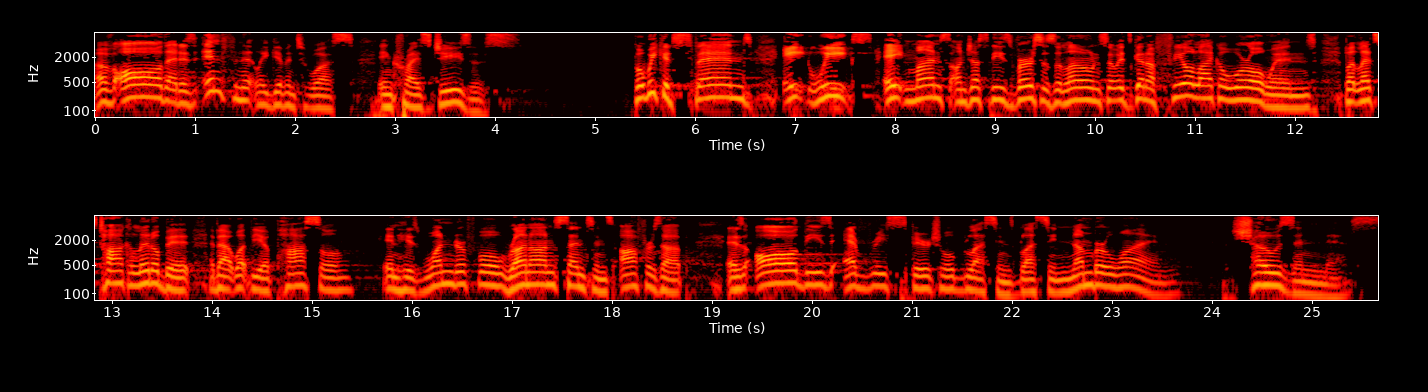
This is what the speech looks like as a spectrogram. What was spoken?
of all that is infinitely given to us in Christ Jesus. But we could spend eight weeks, eight months on just these verses alone, so it's going to feel like a whirlwind. But let's talk a little bit about what the apostle, in his wonderful run on sentence, offers up as all these every spiritual blessings. Blessing number one chosenness.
